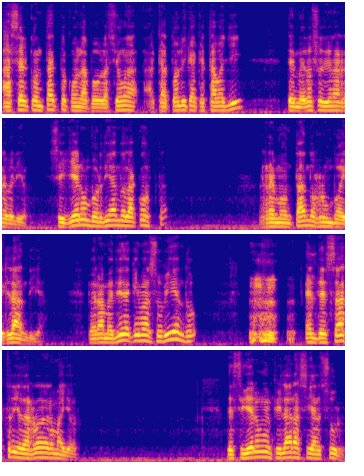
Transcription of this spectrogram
hacer contacto con la población católica que estaba allí, temeroso de una rebelión. Siguieron bordeando la costa remontando rumbo a Islandia. Pero a medida que iban subiendo, el desastre y el error era mayor. Decidieron enfilar hacia el sur,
